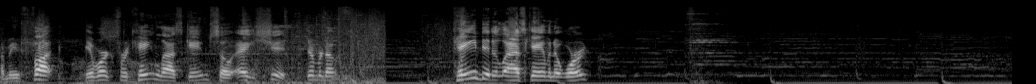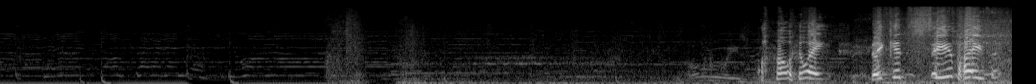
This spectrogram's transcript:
I mean, fuck. It worked for Kane last game, so hey, shit. Never know. Kane did it last game and it worked. Oh wait, they can see my.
